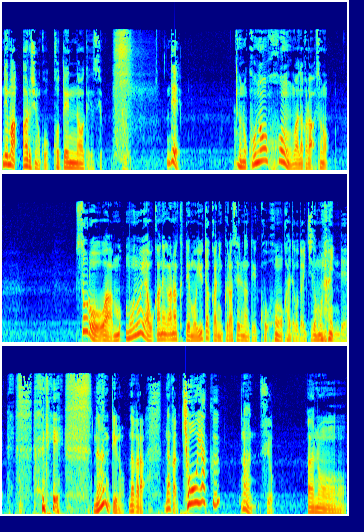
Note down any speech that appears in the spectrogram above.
で、まあ、ある種のこう古典なわけですよ。で、あの、この本は、だから、その、ソロは、も、物やお金がなくても豊かに暮らせるなんて本を書いたことは一度もないんで。で、なんていうの？だから、なんか、跳躍なんですよ。あの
